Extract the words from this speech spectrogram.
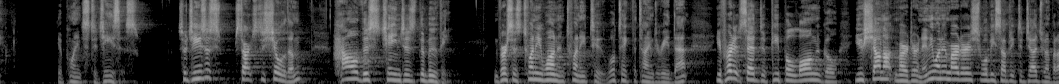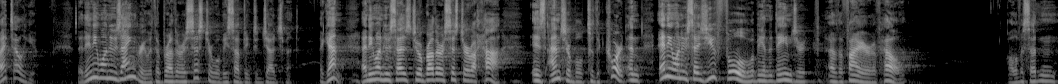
it points to Jesus. So Jesus starts to show them how this changes the movie. In verses 21 and 22, we'll take the time to read that. You've heard it said to people long ago, You shall not murder, and anyone who murders will be subject to judgment. But I tell you that anyone who's angry with a brother or sister will be subject to judgment. Again, anyone who says to a brother or sister, Raca, is answerable to the court. And anyone who says, You fool, will be in the danger of the fire of hell. All of a sudden,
